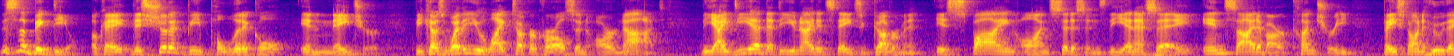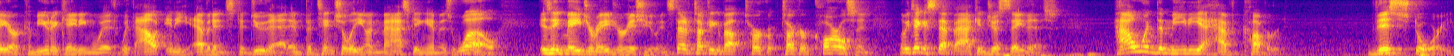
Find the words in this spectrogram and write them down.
This is a big deal, okay? This shouldn't be political in nature because whether you like Tucker Carlson or not, the idea that the United States government is spying on citizens, the NSA, inside of our country based on who they are communicating with without any evidence to do that and potentially unmasking him as well is a major, major issue. Instead of talking about Tucker, Tucker Carlson, let me take a step back and just say this. How would the media have covered this story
